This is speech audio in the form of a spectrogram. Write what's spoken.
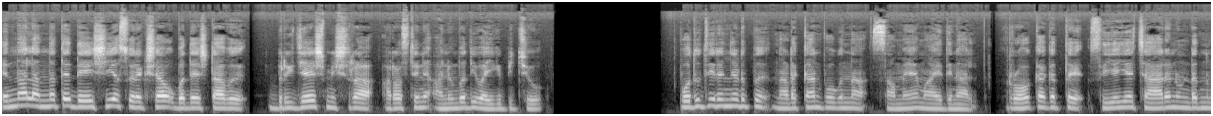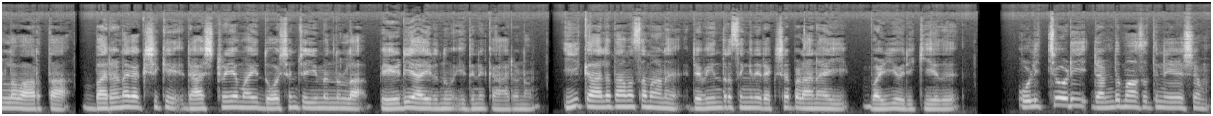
എന്നാൽ അന്നത്തെ ദേശീയ സുരക്ഷാ ഉപദേഷ്ടാവ് ബ്രിജേഷ് മിശ്ര അറസ്റ്റിന് അനുമതി വൈകിപ്പിച്ചു. പൊതുതിരഞ്ഞെടുപ്പ് നടക്കാൻ പോകുന്ന സമയമായതിനാൽ റോക്കകത്ത് സി ഐ എ ചാരനുണ്ടെന്നുള്ള വാർത്ത ഭരണകക്ഷിക്ക് രാഷ്ട്രീയമായി ദോഷം ചെയ്യുമെന്നുള്ള പേടിയായിരുന്നു ഇതിന് കാരണം. ഈ കാലതാമസമാണ് രവീന്ദ്ര സിംഗിന് രക്ഷപ്പെടാനായി വഴിയൊരുക്കിയത്. ഒളിച്ചോടി രണ്ടു മാസത്തിനു ശേഷം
